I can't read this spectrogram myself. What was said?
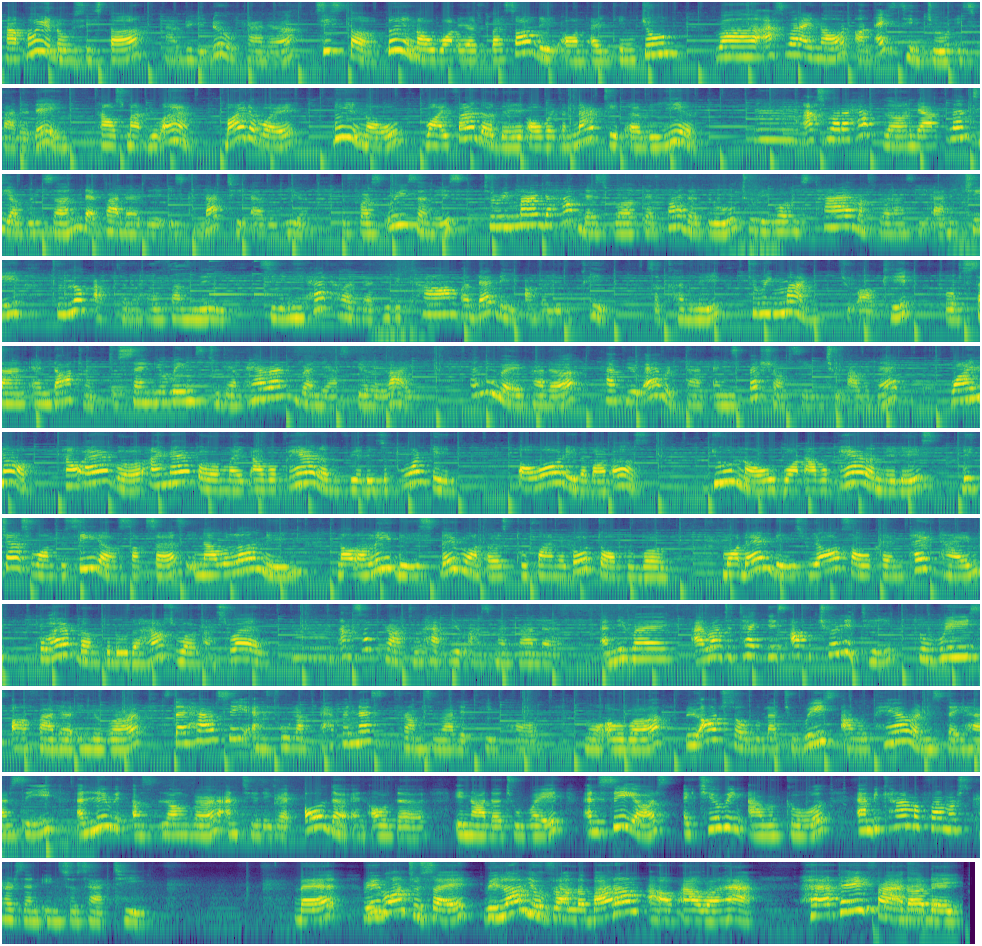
How do you do, sister? How do you do, brother? Sister, do you know what is special day on 18 June? Well, as what I know, on 18 June is Father Day. How smart you are. By the way, do you know why Father Day always connected every year? Mm, as what I have learned, there are plenty of reasons that Father Day is conducted every year. The first reason is to remind the hardest work that father do to devote his time as well as his energy to look after the whole family. Seeing he had heard that he became a daddy of a little kid. Secondly, to remind to our kids, both son and daughter, to send your wings to their parents when they are still alive. Anyway, brother, have you ever done any special thing to our dad? Why not? However, I never make our parents feel disappointed or worried about us. You know what our parents need is? They just want to see us success in our learning. Not only this, they want us to find a good job to work. More than this, we also can take time to help them to do the housework as well. Mm, I'm so proud to have you as my brother. Anyway, I want to take this opportunity to wish all father in the world stay healthy and full of happiness from surrounded people. Moreover, we also would like to wish our parents stay healthy and live with us longer until they get older and older in order to wait and see us achieving our goal and become a famous person in society. But we want to say we love you from the bottom of our heart. Happy Father Day!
